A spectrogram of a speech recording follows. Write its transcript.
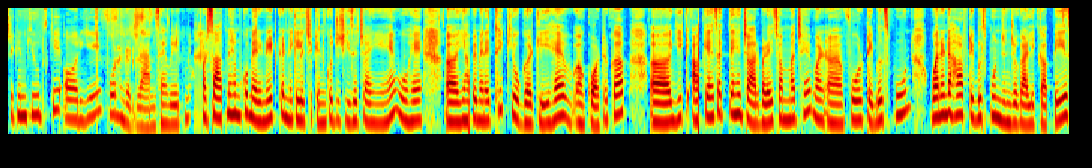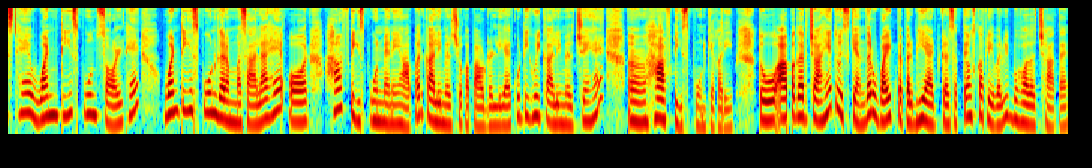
चिकन क्यूब्स के और ये फोर हंड्रेड ग्राम्स हैं वेट में। और साथ में हमको मैरिनेट करने के लिए चिकन को जो चीज़ें चाहिए हैं वो है यहाँ पर मैंने थिक योगर्ट ली है क्वार्टर कप ये आप कह सकते हैं चार बड़े चम्मच है, one four tablespoon one and half tablespoon ginger garlic का पेस्ट है वन टी स्पून सॉल्ट है वन टी स्पून गर्म मसाला है और हाफ़ टी स्पून मैंने यहाँ पर काली मिर्चों का पाउडर लिया है, कुटी हुई काली मिर्चें हैं हाफ़ टी स्पून के करीब। तो आप अगर चाहें तो इसके अंदर वाइट पेपर भी ऐड कर सकते हैं, उसका फ्लेवर भी बहुत अच्छा आता है।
